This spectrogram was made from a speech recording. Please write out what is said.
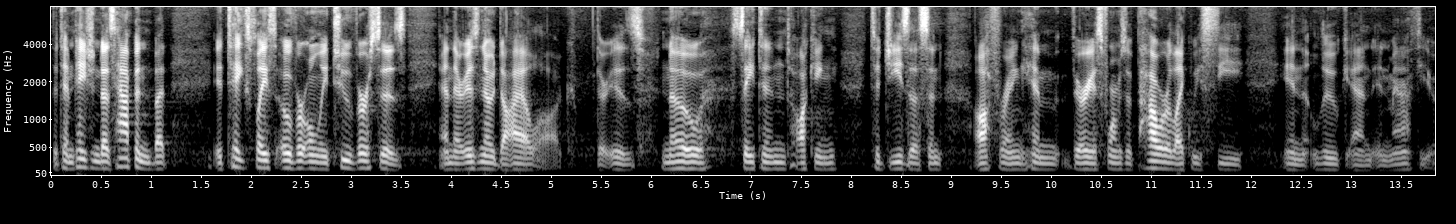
The temptation does happen, but it takes place over only two verses, and there is no dialogue. There is no Satan talking to Jesus and offering him various forms of power like we see in Luke and in Matthew.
